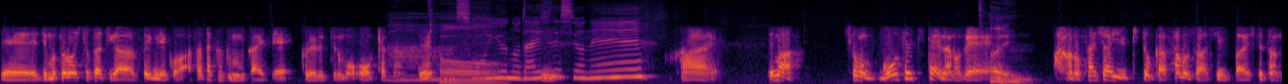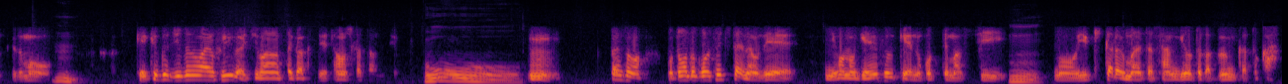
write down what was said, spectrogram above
えー地元の人たちがそういう意味でこう温かく迎えてくれるっていうのも大きかったんですね。そういうの大事ですよね。はい。で、まあ、しかも豪雪地帯なので、はい。あの最初は雪とか寒さは心配してたんですけども、うん。結局自分は冬が一番暖かくて楽しかったんですよ。おー。うん。やっぱりその、もともと豪雪地帯なので、日本の原風景残ってますし、うん。もう雪から生まれた産業とか文化とか、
